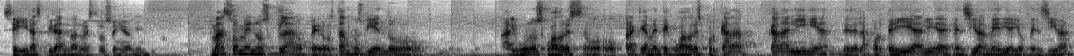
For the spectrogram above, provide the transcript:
seguir aspirando a nuestro sueño olímpico. Más o menos claro, pero estamos viendo algunos jugadores o, prácticamente jugadores por cada, cada línea, desde la portería, línea defensiva, media y ofensiva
